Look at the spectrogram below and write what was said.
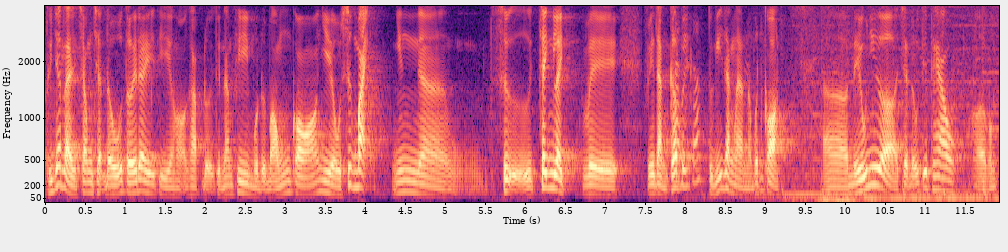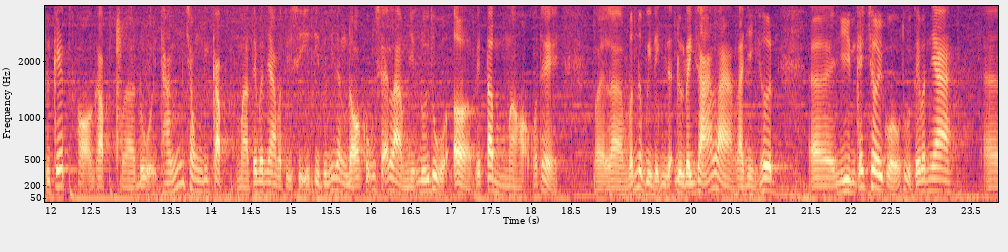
thứ nhất là trong trận đấu tới đây thì họ gặp đội tuyển Nam Phi một đội bóng có nhiều sức mạnh nhưng uh, sự chênh lệch về về đẳng cấp ấy, tôi nghĩ rằng là nó vẫn còn. À, nếu như ở trận đấu tiếp theo ở vòng tứ kết họ gặp ờ, đội thắng trong cái cặp mà Tây Ban Nha và Thụy Sĩ thì tôi nghĩ rằng đó cũng sẽ làm những đối thủ ở cái tầm mà họ có thể gọi là vẫn được bị định được đánh giá là là nhỉnh hơn. À, nhìn cách chơi của cầu thủ Tây Ban Nha À,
